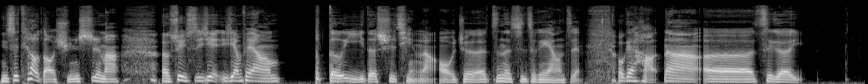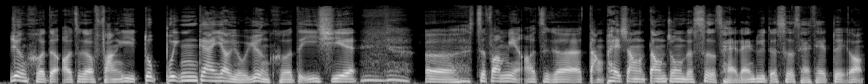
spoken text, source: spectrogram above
你是跳岛巡视吗？呃，所以是一件一件非常。不得已的事情了，我觉得真的是这个样子。OK，好，那呃，这个任何的啊，这个防疫都不应该要有任何的一些呃这方面啊，这个党派上当中的色彩，蓝绿的色彩才对哦。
